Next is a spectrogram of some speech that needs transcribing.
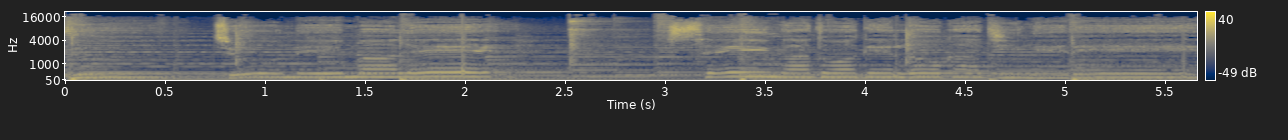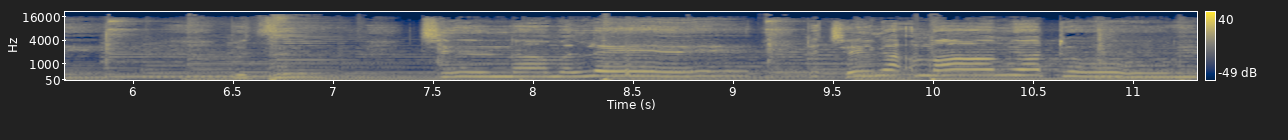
ဒူဂျိုနေမလေးစိတ်ငါတော့ကလောကကြီးလေတဲ့ဘသူချင်နာမလဲတစ်ချိန်ကအမားများတို့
